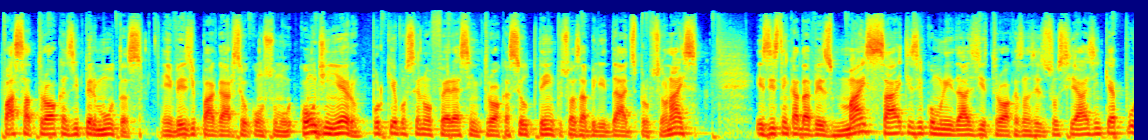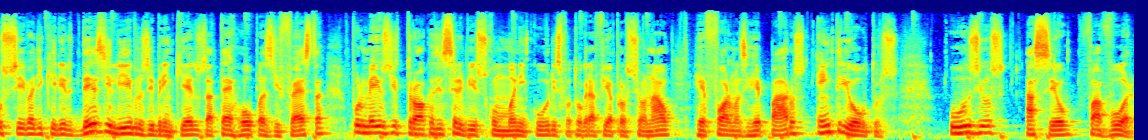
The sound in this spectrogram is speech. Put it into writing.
faça trocas e permutas. Em vez de pagar seu consumo com dinheiro, por que você não oferece em troca seu tempo e suas habilidades profissionais? Existem cada vez mais sites e comunidades de trocas nas redes sociais em que é possível adquirir desde livros e brinquedos até roupas de festa por meios de trocas de serviços como manicures, fotografia profissional, reformas e reparos, entre outros. Use-os a seu favor.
